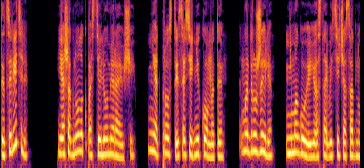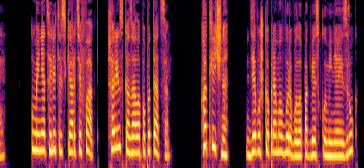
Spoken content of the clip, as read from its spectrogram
«Ты целитель?» Я шагнула к постели умирающей. «Нет, просто из соседней комнаты. Мы дружили. Не могу ее оставить сейчас одну. У меня целительский артефакт. Шарин сказала попытаться». «Отлично!» Девушка прямо вырвала подвеску у меня из рук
